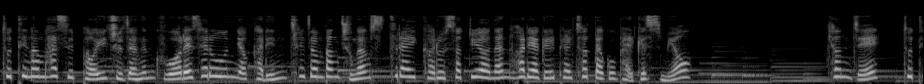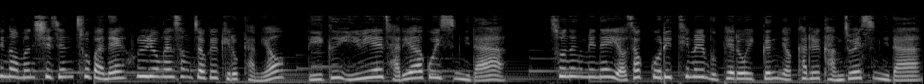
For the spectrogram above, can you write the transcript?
토티넘 하스퍼의 주장은 9월의 새로운 역할인 최전방 중앙 스트라이커로서 뛰어난 활약을 펼쳤다고 밝혔으며 현재 토티넘은 시즌 초반에 훌륭한 성적을 기록하며 리그 2위에 자리하고 있습니다. 손흥민의 6골이 팀을 무패로 이끈 역할을 강조했습니다.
